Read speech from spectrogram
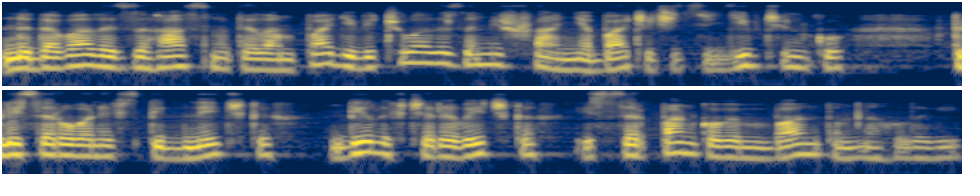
не давали згаснути лампаді, відчували замішання, бачачи цю дівчинку в плісерованих спідничках, білих черевичках із серпанковим бантом на голові.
